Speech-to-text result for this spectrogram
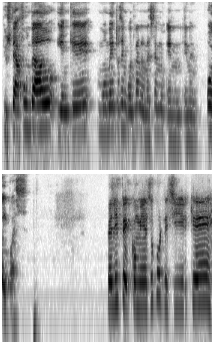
que usted ha fundado y en qué momento se encuentran en este, en, en, hoy, pues. Felipe, comienzo por decir que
